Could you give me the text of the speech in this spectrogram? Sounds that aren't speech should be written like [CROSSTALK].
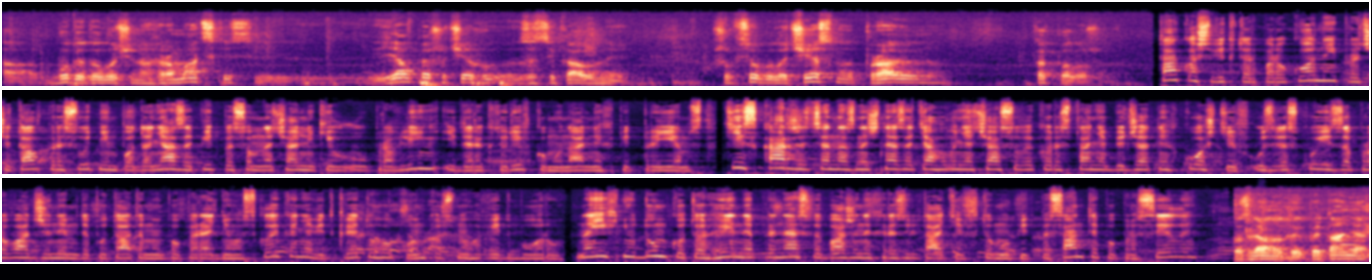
А буде долучена громадськість, я в першу чергу зацікавлений, щоб все було чесно, правильно, як положено. Також Віктор Пароконний прочитав присутнім подання за підписом начальників управлінь і директорів комунальних підприємств. Ті скаржаться на значне затягування часу використання бюджетних коштів у зв'язку із запровадженим депутатами попереднього скликання відкритого конкурсного відбору. На їхню думку, торги не принесли бажаних результатів, тому підписанти попросили Розглянути питання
